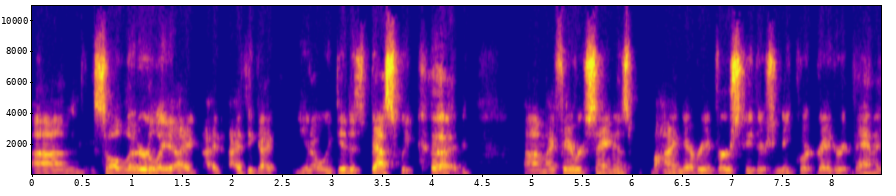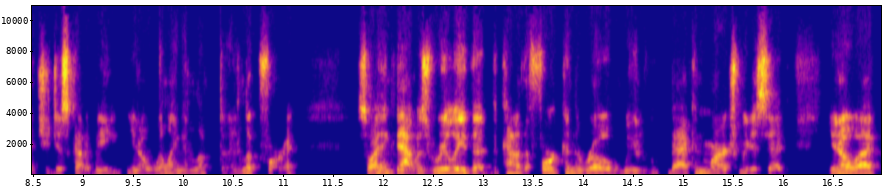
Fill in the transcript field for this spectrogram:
Um, so literally, I, I, I think I you know we did as best we could. Uh, my favorite saying is, "Behind every adversity, there's an equal or greater advantage. You just got to be you know willing and look to, and look for it." So I think that was really the, the kind of the fork in the road. We back in March, we just said, you know what,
